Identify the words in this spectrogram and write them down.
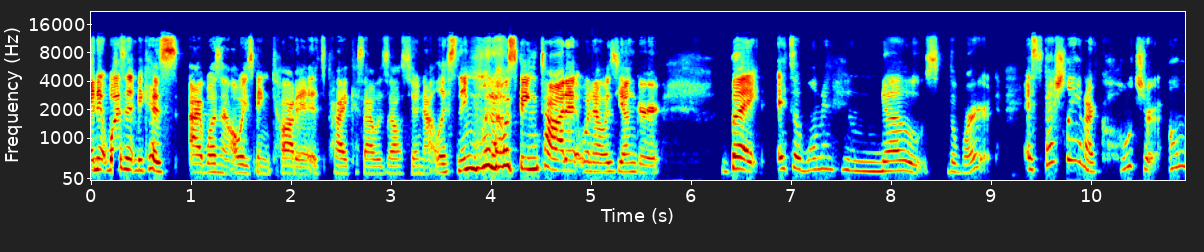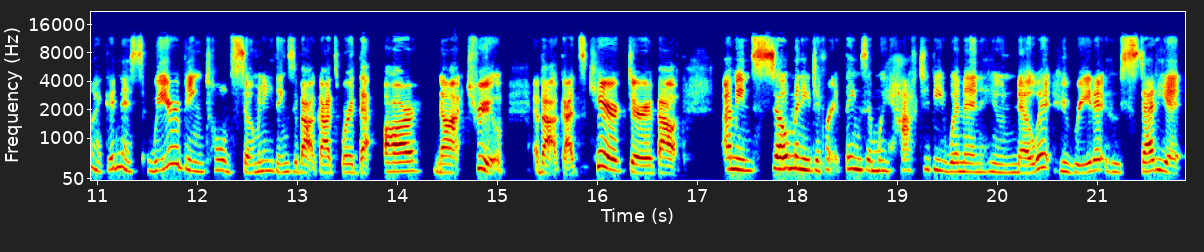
and it wasn't because I wasn't always being taught it. It's probably because I was also not listening when I was being taught it when I was younger. But it's a woman who knows the word, especially in our culture. Oh my goodness, we are being told so many things about God's word that are not true about God's character, about, I mean, so many different things. And we have to be women who know it, who read it, who study it.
